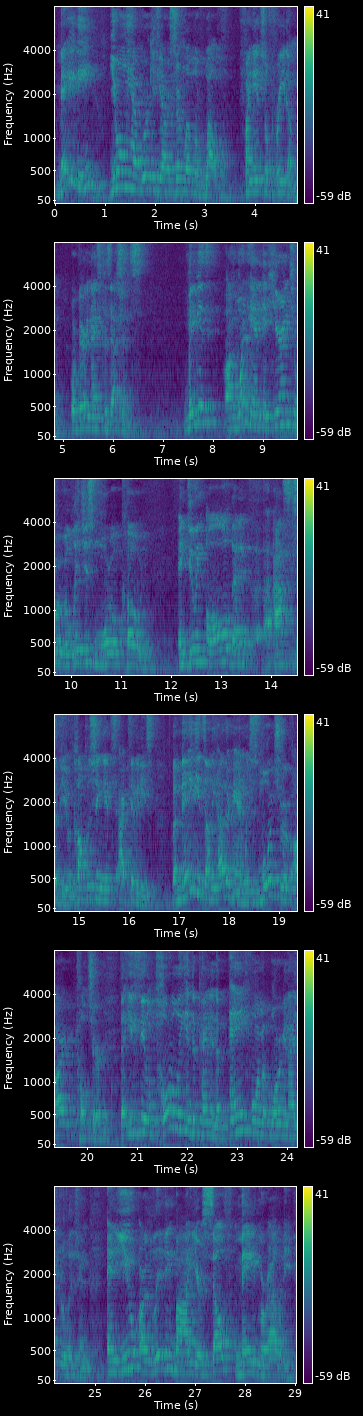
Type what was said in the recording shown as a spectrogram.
Maybe you only have work if you have a certain level of wealth, financial freedom, or very nice possessions. Maybe it's, on one hand, adhering to a religious moral code and doing all that it uh, asks of you, accomplishing its activities. But maybe it's on the other hand, which is more true of our culture, that you feel totally independent of any form of organized religion and you are living by your self made morality.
